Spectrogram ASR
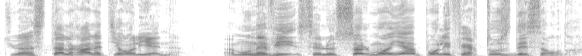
tu installeras la tyrolienne. À mon avis, c'est le seul moyen pour les faire tous descendre.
